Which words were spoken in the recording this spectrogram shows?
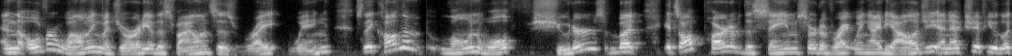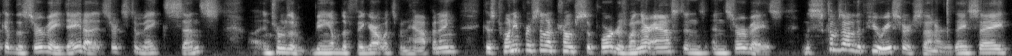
And the overwhelming majority of this violence is right wing. So they call them lone wolf shooters, but it's all part of the same sort of right wing ideology. And actually, if you look at the survey data, it starts to make sense uh, in terms of being able to figure out what's been happening. Because 20% of Trump's supporters, when they're asked in, in surveys, this comes out of the Pew Research Center, they say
